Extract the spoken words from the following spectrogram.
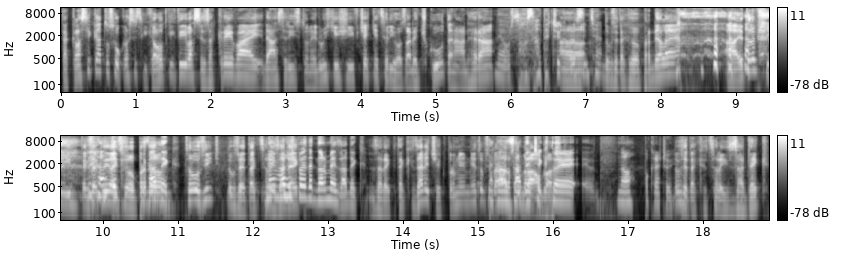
Tak klasika, to jsou klasické kalhotky, které vlastně zakrývají, dá se říct to nejdůležitější, včetně celého zadečku, ta nádhera. som zadeček, A, prosím ťa. Dobře, tak eh, prdele. A je to lepší. Tak Tak celou prdel. zadek. Celou říč? Dobře, tak celý Ne, zadek. povedať normálne zadek. Zadek. Tak zadeček. Pro mě, mě to Tak připadá roztomilá zadeček oblast. to je... No, pokračuj. Dobře, tak celý zadek.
